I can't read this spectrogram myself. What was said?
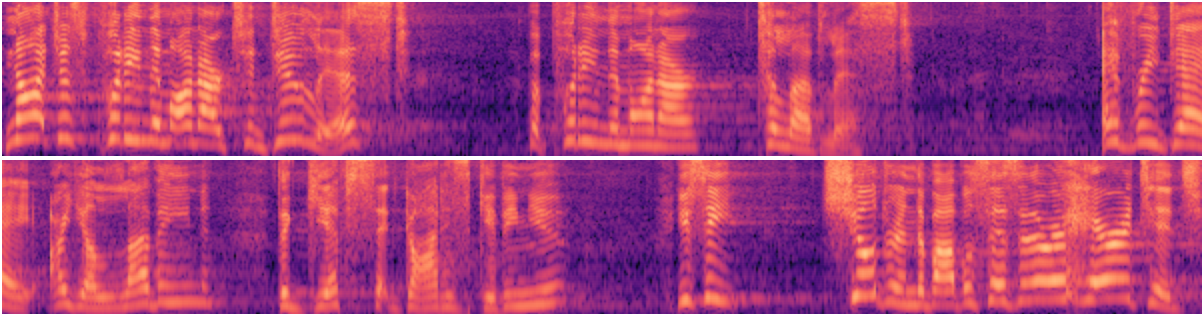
not just putting them on our to do list, but putting them on our to love list. Every day, are you loving the gifts that God is giving you? You see, children, the Bible says, they're a heritage,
